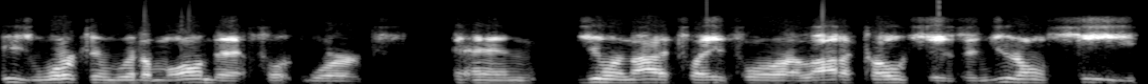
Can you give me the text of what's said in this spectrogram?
He's working with them on that footwork. And you and I play for a lot of coaches, and you don't see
